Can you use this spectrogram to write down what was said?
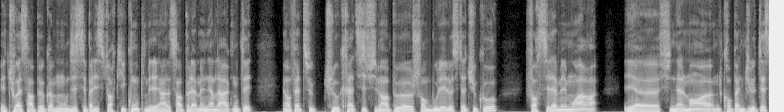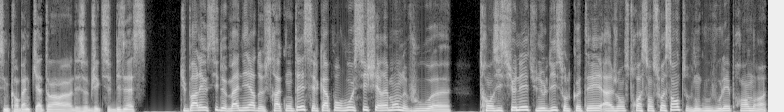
Et tu vois, c'est un peu comme on dit, c'est pas l'histoire qui compte, mais euh, c'est un peu la manière de la raconter. Et en fait, ce culot créatif, il va un peu chambouler le statu quo, forcer la mémoire. Et finalement, une campagne culottée, c'est une campagne qui atteint des objectifs business. Tu parlais aussi de manière de se raconter. C'est le cas pour vous aussi chez Raymond. Vous euh, transitionnez, tu nous le dis, sur le côté agence 360. Donc vous voulez prendre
